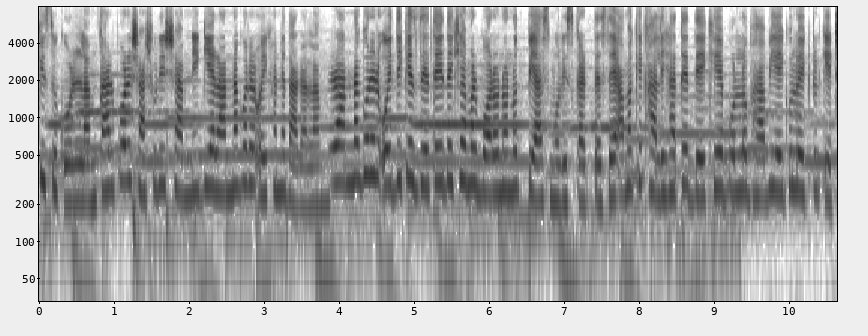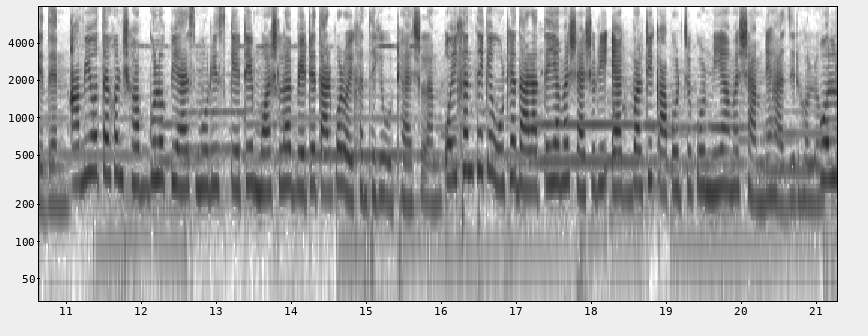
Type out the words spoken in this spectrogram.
কিছু করলাম। তারপরে শাশুড়ির সামনে গিয়ে রান্নাঘরের ওইখানে দাঁড়ালাম। রান্নাঘরের ওইদিকে যেতেই দেখে আমার বড় ননদ পেঁয়াজ মরিচ কাটতেছে। আমাকে খালি হাতে দেখে বলল, ভাবি, এগুলো একটু কেটে দেন। আমিও তখন সবগুলো পেঁয়াজ মরিচ কেটে মশলা বেটে তারপর ওইখান থেকে উঠে আসলাম। ওইখান থেকে উঠে দাঁড়াতেই আমার শাশুড়ি এক বালটি কাপড় চোপড় নিয়ে আমার সামনে হাজির হলো। বলল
